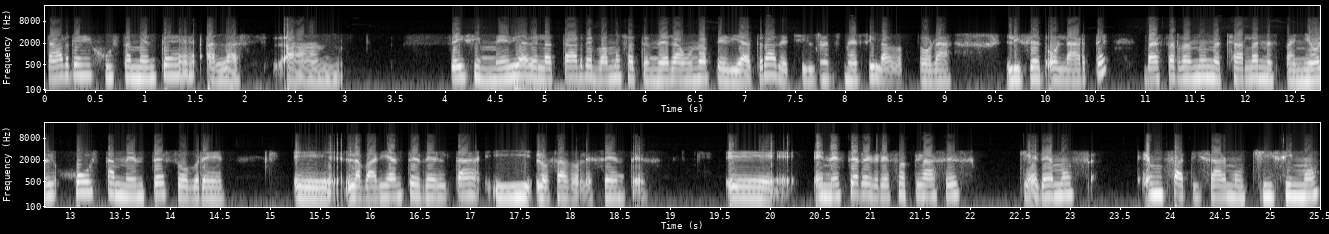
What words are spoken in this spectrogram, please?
tarde, justamente a las seis y media de la tarde vamos a tener a una pediatra de Children's Mercy, la doctora Lizeth Olarte. Va a estar dando una charla en español justamente sobre eh, la variante Delta y los adolescentes. Eh, en este regreso a clases queremos enfatizar muchísimo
